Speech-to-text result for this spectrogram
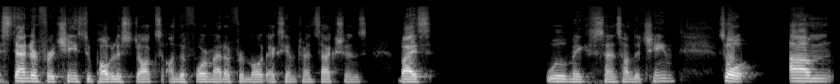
standard for chains to publish docs on the format of remote XCM transactions. Bytes will make sense on the chain. So um,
